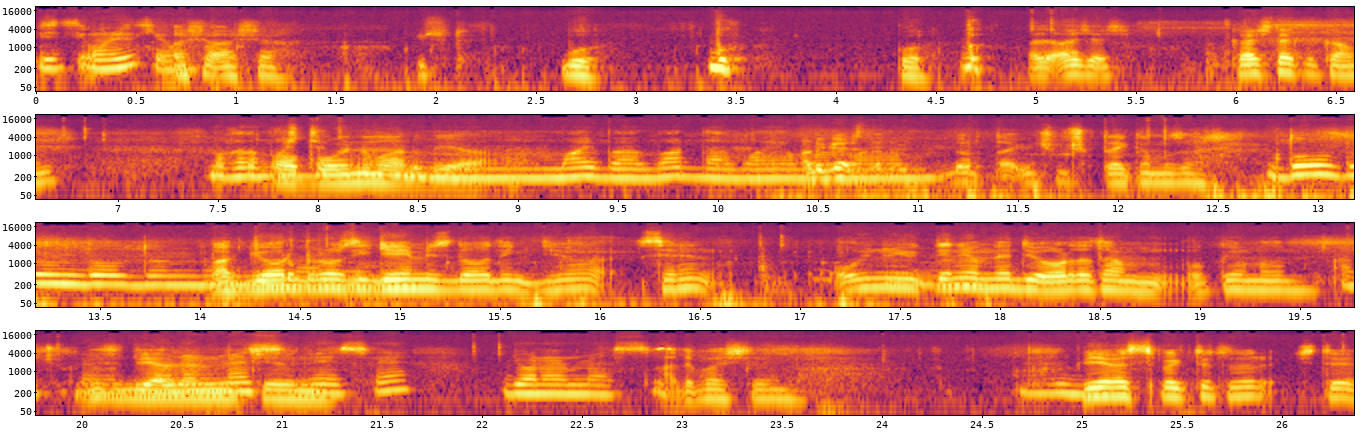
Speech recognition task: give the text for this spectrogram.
Biz oynadık ya. Aşağı, aşağı. Üst. Bu. Bu. Bu. Bu. Hadi aç aç. Kaç dakika kalmış? Bakalım kaç dakika- boynum ağrıdı ya. Hmm, Vay be var da bayağı Arkadaşlar bayağı. 4 dakika 3,5 dakikamız var. Doldum doldum. Bak doldum, your browser game is loading diyor. Senin oyunu yükleniyorum ne diyor orada tam okuyamadım. Ay çok Neyse, diğerlerini Lionel Messi. Hadi başlayalım. Bir eve spectator işte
